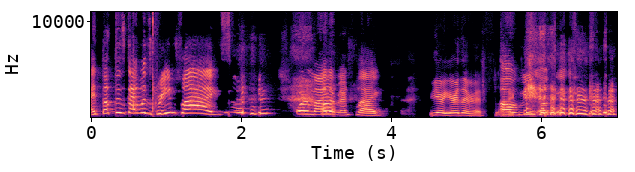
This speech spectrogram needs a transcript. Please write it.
I thought this guy was green flags. or am I the oh. red flag? Yeah, you're the red flag. Oh, me? Okay.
